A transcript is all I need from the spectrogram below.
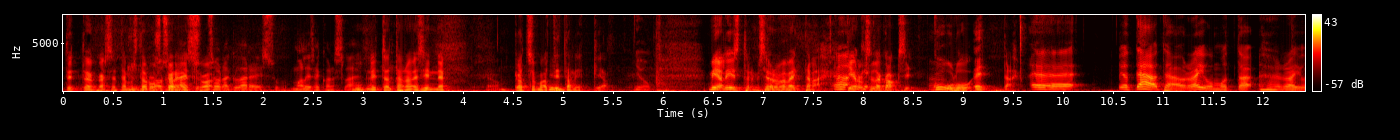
tyttöjen kanssa tämmöistä No, ruskareissua, Sodankylä reissu, Malisen kanssa lähdetään. niin tota noin sinne katsomaan Titanicia. Joo. Mia Lindström, seuraava vettävä. Kierroksella kaksi. Kuuluu, että... Öö, ja tää, tää on raju, mutta raju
